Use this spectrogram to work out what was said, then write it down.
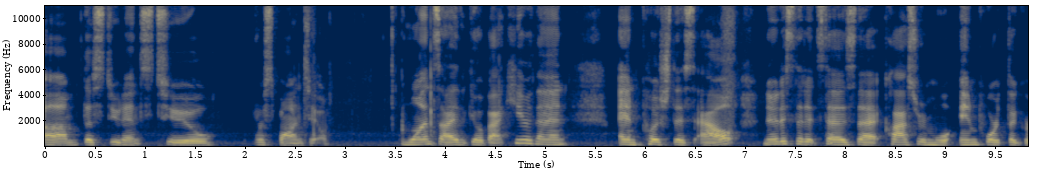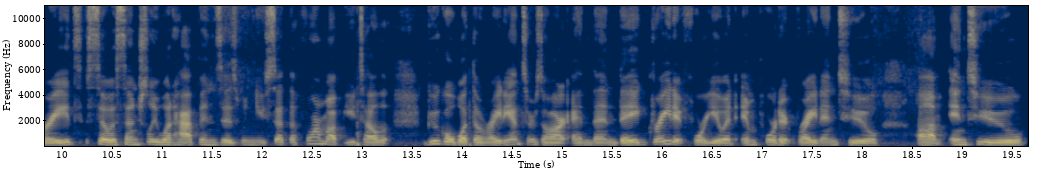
um, the students to respond to. Once I go back here then and push this out, notice that it says that Classroom will import the grades. So essentially what happens is when you set the form up, you tell Google what the right answers are and then they grade it for you and import it right into, um, into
